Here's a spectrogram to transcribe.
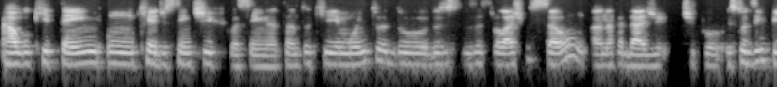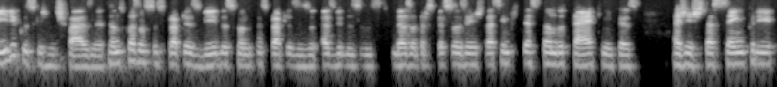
algo que tem um quê de científico, assim, né? Tanto que muito do, dos estudos astrológicos são, na verdade, tipo, estudos empíricos que a gente faz, né? Tanto com as nossas próprias vidas, quanto com as próprias as vidas das outras pessoas, a gente está sempre testando técnicas, a gente está sempre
